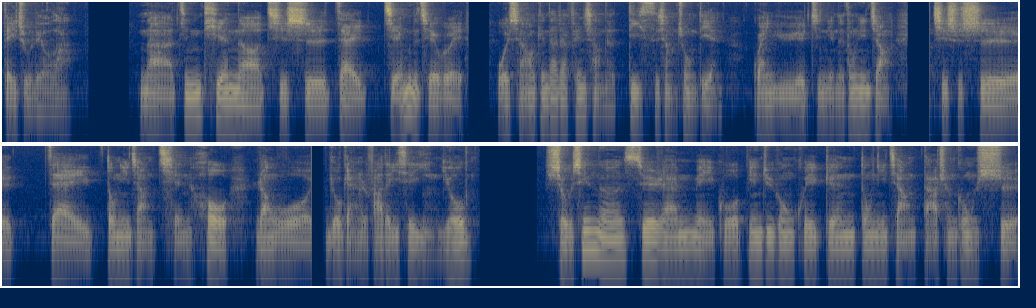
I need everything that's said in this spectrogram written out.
非主流了。那今天呢，其实，在节目的结尾，我想要跟大家分享的第四项重点，关于今年的东尼奖，其实是在东尼奖前后让我有感而发的一些隐忧。首先呢，虽然美国编剧工会跟东尼奖达成共识，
